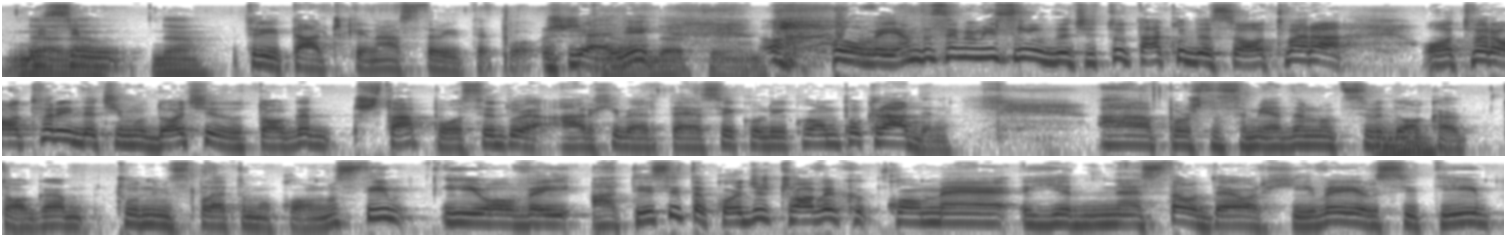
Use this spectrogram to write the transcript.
Da, Mislim, da, da. tri tačke nastavite po želji. Da, da, to Ove, i onda sam ja mislila da će to tako da se otvara, otvara, otvara i da ćemo doći do toga šta posjeduje arhiv RTS-a i koliko je on pokraden. A, pošto sam jedan od svedoka toga, čudnim spletom okolnosti. I, ovaj, a ti si takođe čovek kome je nestao deo arhive, jer si ti,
